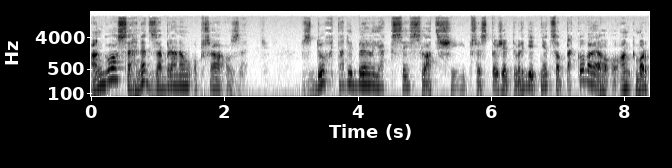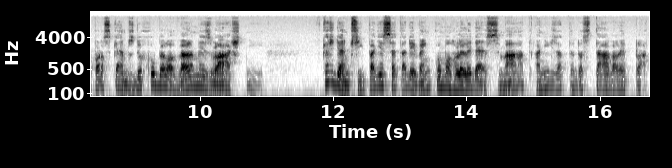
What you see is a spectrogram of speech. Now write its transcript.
Angua se hned za branou opřela o zeď. Vzduch tady byl jaksi sladší, přestože tvrdit něco takového o ankmorporském vzduchu bylo velmi zvláštní. V každém případě se tady venku mohli lidé smát, aniž za to dostávali plat.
